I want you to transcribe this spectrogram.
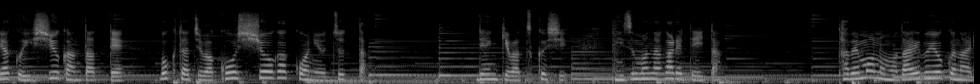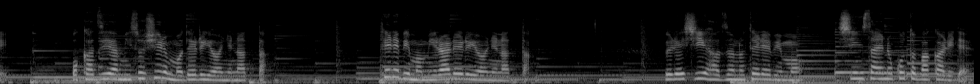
約1週間経って僕たちは甲子小学校に移った。電気はつくし水も流れていた。食べ物もだいぶ良くなりおかずや味噌汁も出るようになった。テレビも見られるようになった。嬉しいはずのテレビも震災のことばかりで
